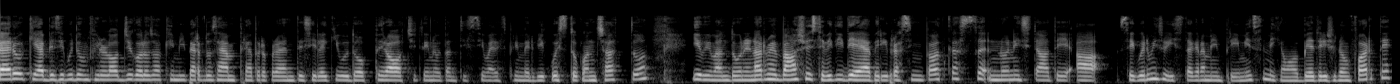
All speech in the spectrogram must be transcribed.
Spero che abbia seguito un filologico, lo so che mi perdo sempre, apro parentesi, le chiudo, però ci tengo tantissimo ad esprimervi questo concetto. Io vi mando un enorme bacio e se avete idea per i prossimi podcast non esitate a seguirmi su Instagram in primis, mi chiamo Beatrice Lonforte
